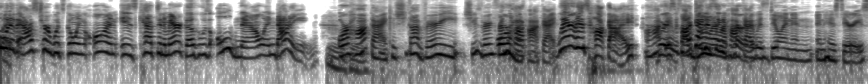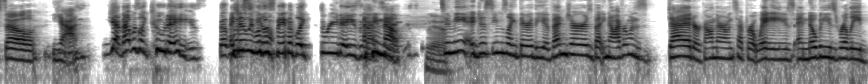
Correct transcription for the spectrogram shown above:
who would have asked her what's going on is Captain America, who's old now and dying. Or Mhm. Hawkeye, because she got very, she was very friendly with Hawkeye. Where is Hawkeye? Well, Hawkeye Whereas was Hawkeye doing whatever save Hawkeye her. was doing in in his series. So yeah, Yeah, that was like two days. That I just literally was a span of like three days in I know. series. Yeah. to me, it just seems like they're the Avengers, but you know, everyone's dead or gone their own separate ways, and nobody's really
